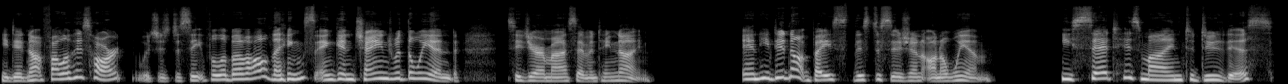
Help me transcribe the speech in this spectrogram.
He did not follow his heart, which is deceitful above all things and can change with the wind. See Jeremiah 17 9. And he did not base this decision on a whim. He set his mind to do this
